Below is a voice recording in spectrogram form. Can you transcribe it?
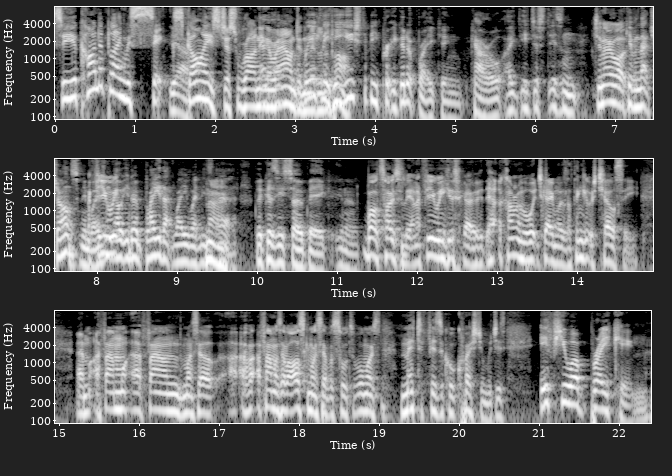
So you're kind of playing with six Mm-hmm. Yeah. guys just running And- around in and the middle of the park. he used to be pretty good at breaking Carroll. He just isn't. Do you know what? Given that chance anyway, You, know, week- you don't play that way when he's No. there because he's so big. You know. Well, totally. And a few weeks ago, I can't remember which game it was. I think it was Chelsea. Um, I found I found myself I, I found myself asking myself a sort of almost metaphysical question, which is: if you are breaking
